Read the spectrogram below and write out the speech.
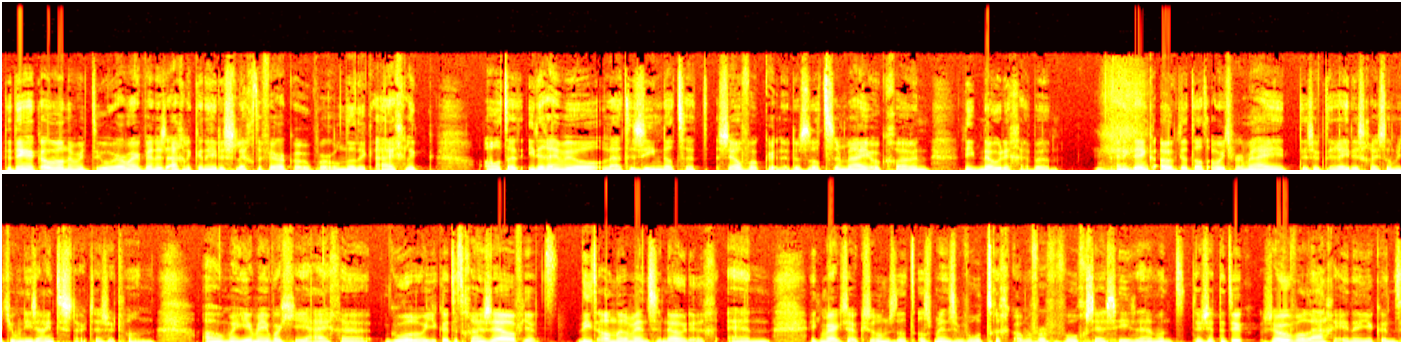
de dingen komen wel naar me toe hoor, maar ik ben dus eigenlijk een hele slechte verkoper, omdat ik eigenlijk altijd iedereen wil laten zien dat ze het zelf wel kunnen. Dus dat ze mij ook gewoon niet nodig hebben. En ik denk ook dat dat ooit voor mij dus ook de reden is geweest om met Human Design te starten. Een soort van, oh, maar hiermee word je je eigen guru. Je kunt het gewoon zelf. Je hebt niet andere mensen nodig. En ik merkte ook soms dat als mensen bijvoorbeeld terugkomen voor vervolgsessies, hè, want er zit natuurlijk zoveel lagen in en je kunt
